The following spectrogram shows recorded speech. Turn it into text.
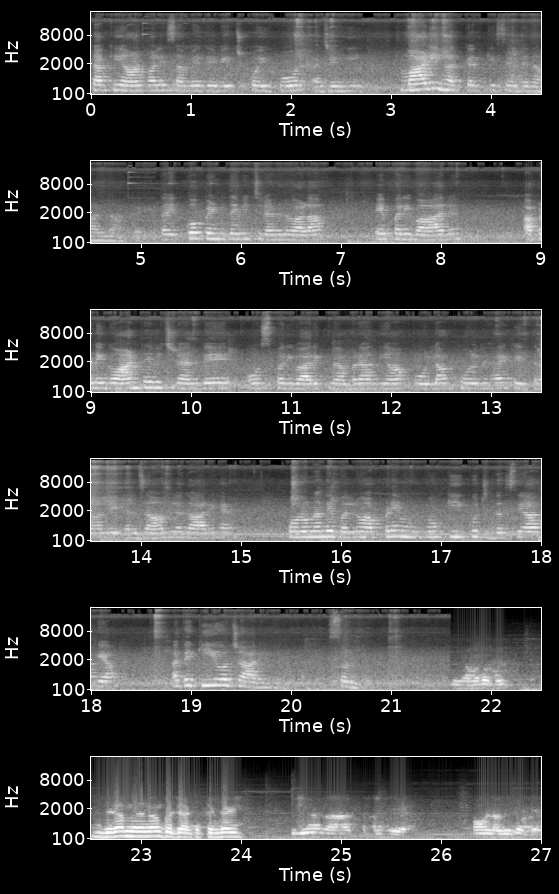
ਤਾਂ ਕਿ ਆਉਣ ਵਾਲੇ ਸਮੇਂ ਦੇ ਵਿੱਚ ਕੋਈ ਹੋਰ ਅਜਿਹੀ ਮਾੜੀ ਹਰਕਤ ਕਿਸੇ ਦੇ ਨਾਲ ਨਾ ਕਰੇ। ਤਾਂ ਇੱਕੋ ਪਿੰਡ ਦੇ ਵਿੱਚ ਰਹਿਣ ਵਾਲਾ ਇਹ ਪਰਿਵਾਰ ਆਪਣੇ ਗੁਆਂਢ ਦੇ ਵਿੱਚ ਰਹਿੰਦੇ ਉਸ ਪਰਿਵਾਰਿਕ ਮੈਂਬਰਾਂ ਦੀਆਂ ਪੋਲਾਂ ਖੋਲ ਰਿਹਾ ਹੈ ਕਈ ਤਰ੍ਹਾਂ ਦੇ ਇਲਜ਼ਾਮ ਲਗਾ ਰਿਹਾ ਹੈ। ਔਰ ਉਹਨਾਂ ਦੇ ਵੱਲੋਂ ਆਪਣੇ ਮੂੰਹੋਂ ਕੀ ਕੁਝ ਦੱਸਿਆ ਗਿਆ ਅਤੇ ਕੀ ਉਹ ਚਾਹ ਰਹੇ ਹਨ ਸੁਣ ਲਓ। ਮੇਰਾ ਮੇਰਾ ਨਾਮ ਗੁਰਜੰਟ ਸਿੰਘ ਹੈ ਜੀ। ਕਿੰਨੀਆਂ ਰਾਤ ਕਤਲ ਹੋਇਆ ਕੌਣ ਲੱਗੀ ਤੁਹਾਡੇ?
